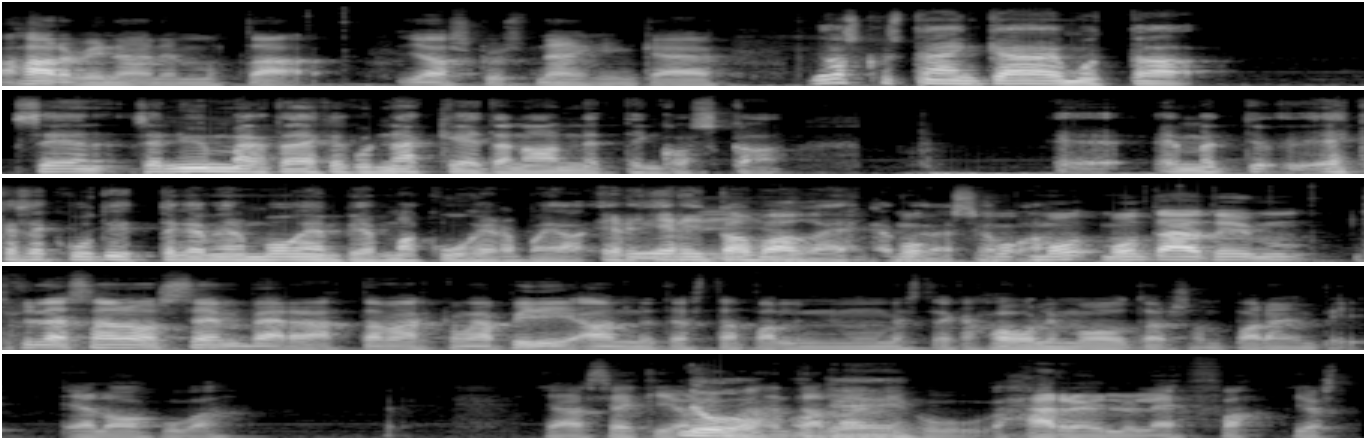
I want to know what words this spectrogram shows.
harvinainen, mutta joskus näinkin käy. Joskus näin käy, mutta sen, sen ymmärtää ehkä kun näkee tämän Annetin, koska en mä, ehkä se kutittelee meidän molempien makuhermoja eri, eri Niin. tavalla ehkä Mu- myös mu- jopa. mu- mun täytyy kyllä sanoa sen verran, että vaikka mä pidin Annetesta paljon, niin mun mielestä ehkä Holy Motors on parempi elokuva. Ja sekin on Joo, vähän tällainen okei. niin häröilyleffa, jos,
